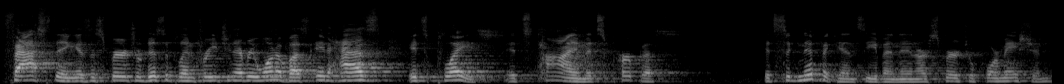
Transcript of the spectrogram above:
Fasting is a spiritual discipline for each and every one of us. It has its place, its time, its purpose, its significance, even in our spiritual formation.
